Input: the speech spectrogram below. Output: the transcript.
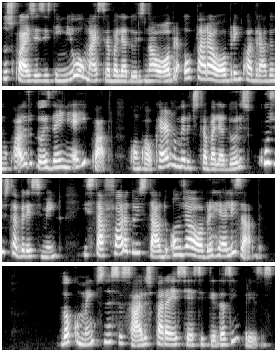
nos quais existem mil ou mais trabalhadores na obra ou para a obra enquadrada no quadro 2 da NR4, com qualquer número de trabalhadores cujo estabelecimento está fora do estado onde a obra é realizada. Documentos necessários para a SST das empresas.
